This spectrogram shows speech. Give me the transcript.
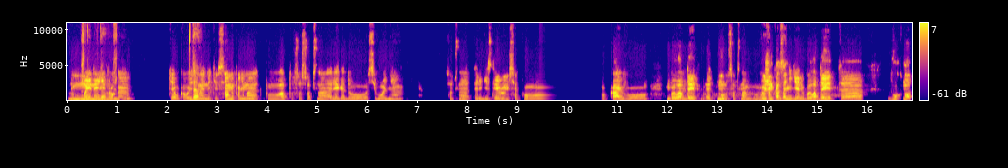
Ну, мейны я не можно. трогаю. Те, у кого есть да. мейны, те сами понимают. По Аптусу, собственно, Рега до сегодня, собственно, регистрируемся по Кайву. Был апдейт, э, ну, собственно, выжимка за неделю. Был апдейт э, двух нот.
